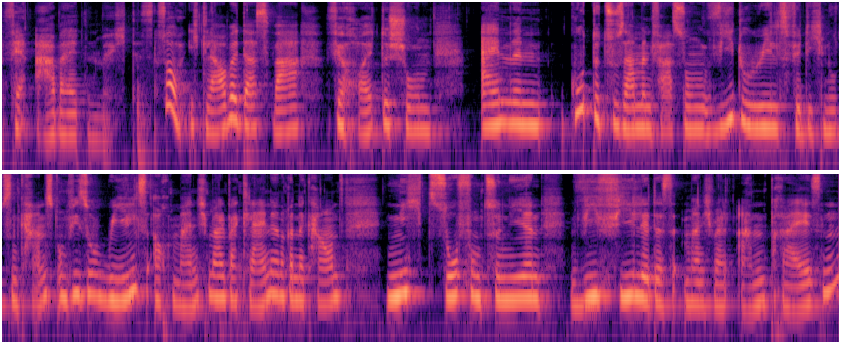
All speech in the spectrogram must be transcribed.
verarbeiten möchtest. So, ich glaube, das war für heute schon einen gute Zusammenfassung, wie du Reels für dich nutzen kannst und wieso Reels auch manchmal bei kleineren Accounts nicht so funktionieren, wie viele das manchmal anpreisen.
